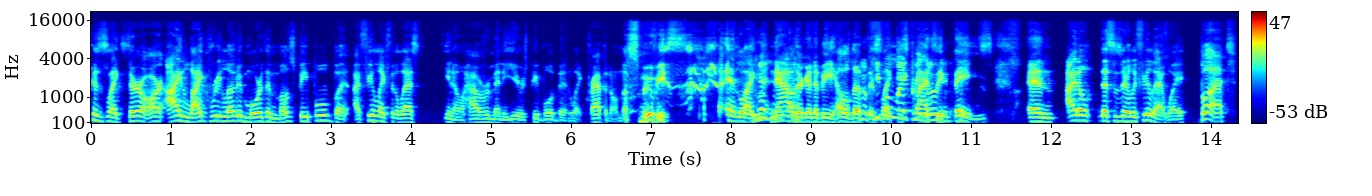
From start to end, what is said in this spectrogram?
because like there are i like reloaded more than most people but i feel like for the last you know however many years people have been like crapping on those movies. And like now they're going to be held up No, as people like, these like classic Reloaded. things. And i don't necessarily feel that way but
